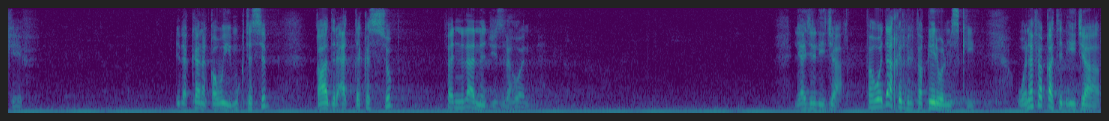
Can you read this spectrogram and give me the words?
كيف؟ إذا كان قوي مكتسب قادر على التكسب فإن لا نجيز له أن لأجل الإيجار. فهو داخل في الفقير والمسكين. ونفقة الإيجار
